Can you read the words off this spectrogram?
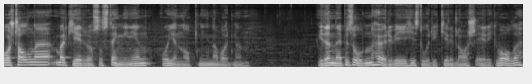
Årstallene markerer også stengningen og gjenåpningen av ordenen. I denne episoden hører vi historiker Lars Erik Våle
